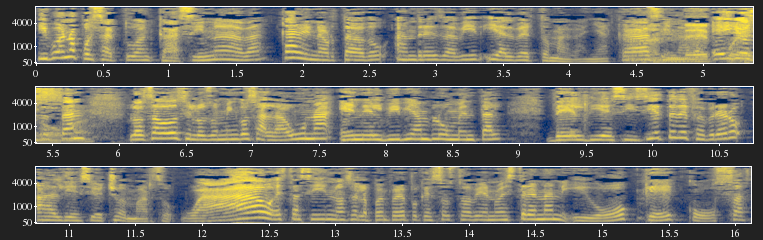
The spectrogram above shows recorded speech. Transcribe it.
Y bueno, pues actúan casi nada. Karina Hurtado, Andrés David y Alberto Magaña. Casi Ande, nada. pues, Ellos no están más. los sábados y los domingos a la una en el Vivian Blumenthal del 17 de febrero al 18 de marzo. ¡Wow! Esta sí no se la pueden perder porque estos todavía no estrenan y oh, qué cosas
